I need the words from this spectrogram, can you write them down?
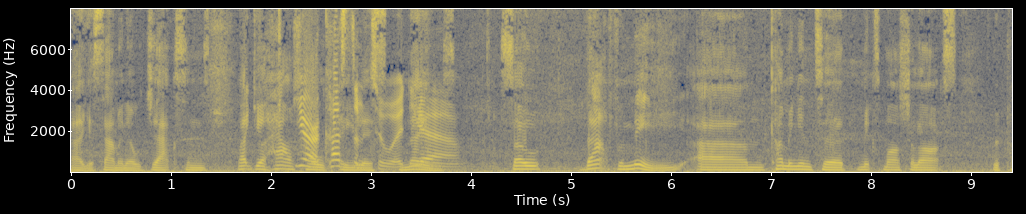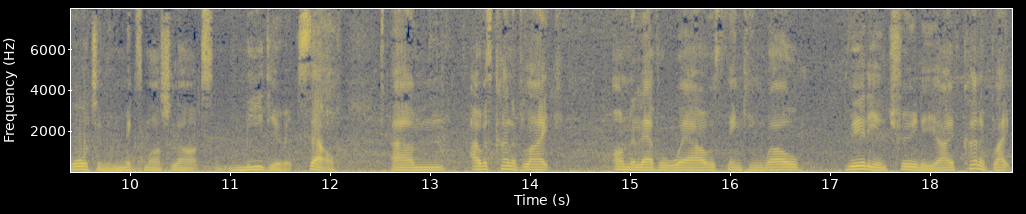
uh, your Samuel L. Jacksons, like your household You're accustomed to it, names. yeah. So that for me, um, coming into mixed martial arts reporting and mixed martial arts media itself, um, I was kind of like on the level where I was thinking, well, really and truly, I've kind of like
